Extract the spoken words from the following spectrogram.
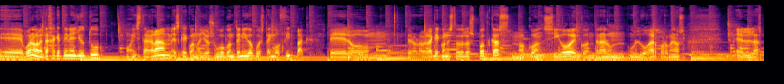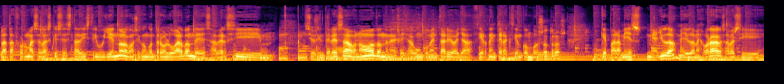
eh, bueno, la ventaja que tiene YouTube o Instagram es que cuando yo subo contenido pues tengo feedback, pero, pero verdad que con esto de los podcasts no consigo encontrar un, lugar, por lo menos en las plataformas en las que se está distribuyendo, no consigo encontrar un lugar donde saber si, si os interesa o no, donde me dejéis algún comentario, haya cierta interacción con vosotros, que para mí es, me ayuda, me ayuda a mejorar, a saber si...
